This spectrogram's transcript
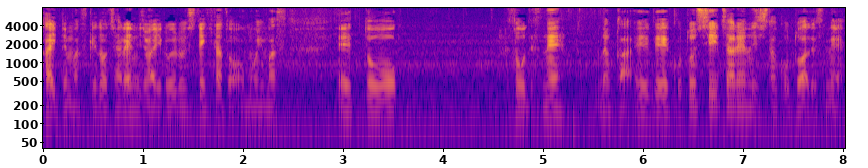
書いてますけど、チャレンジはいろいろしてきたと思います。えっと、そうですね。なんか、えー、で、今年チャレンジしたことはですね、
